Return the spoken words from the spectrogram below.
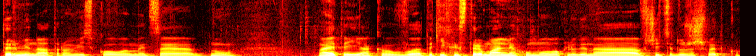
термінатором військовим. І це, ну, знаєте як, в таких екстремальних умовах людина вчиться дуже швидко.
